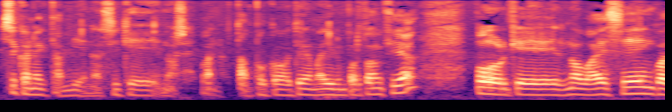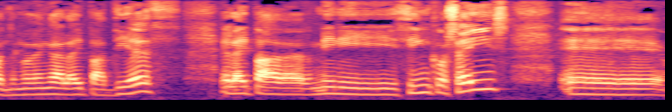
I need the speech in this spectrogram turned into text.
se conectan bien. Así que no sé, bueno, tampoco tiene mayor importancia, porque el Nova S, en cuanto me venga el iPad 10, el iPad mini 5, 6, eh,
